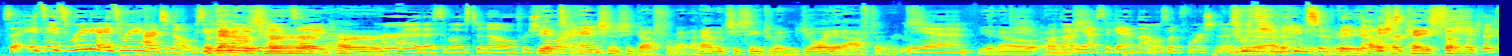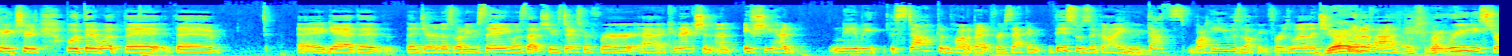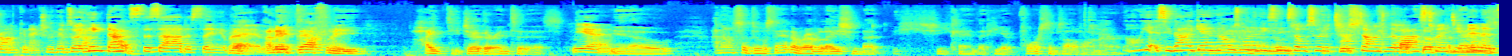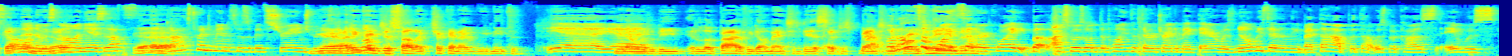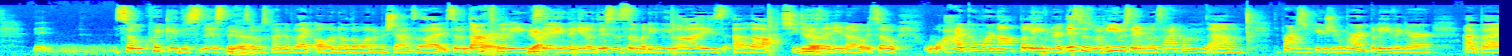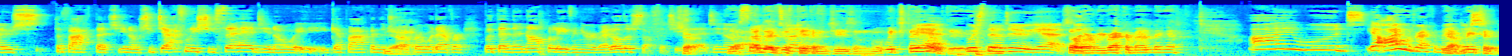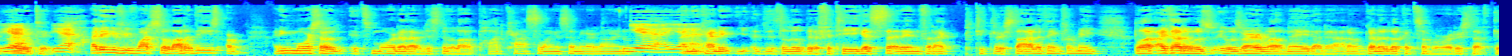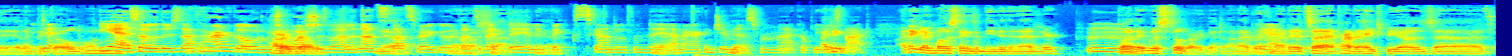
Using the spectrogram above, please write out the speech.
So it's it's really it's really hard to know because you kind of have to be inside her- her head, I suppose, to know for sure The attention she got from it and how much she seemed to enjoy it afterwards. Yeah. You know, But that yes, again, that was unfortunate. Yeah, with it the of really the, the her case so much. The pictures, but the what the the uh, yeah the the journalist what he was saying was that she was desperate for uh, connection, and if she had maybe stopped and thought about it for a second, this was a guy who that's what he was looking for as well, and she Hmm. Yeah, could yeah, have had absolutely. a really strong connection with him. So I think that's the saddest thing about Yeah, it. and they the definitely hyped each other into this. Yeah. You know, and also there was then a revelation that she claimed that he had forced himself on her. Oh yeah, see that again. That was one of these things was- that was sort of tacked on to the last twenty and then it was minutes, and then it was you know? gone. Yeah, so that's the, last twenty minutes was a bit strange. Because Yeah, I think they just felt like checking out. We need to, Yeah, you yeah. know, it'll be it'll look bad if we don't mention this. So just mention but it also briefly. points you know? that are quite. But I suppose what the point that they were trying to make there was nobody said anything about that, but that was because it was so quickly dismissed because Yeah. it was kind of like oh another one of Michelle's lies. So that's Right. what he was Yeah. saying that you know this is somebody who lies a lot. She doesn't you know. So how come we're not believing her? This is what he was saying was how come um, the prosecution weren't believing her about the fact that you know she definitely she said you know get back in the Yeah. truck or whatever, but then they're not believing her about other stuff that she Sure. said. You know, yeah. so and they're just picking of, and choosing, which they yeah, will do. which they'll do. Yeah. So but are we recommending it? I would, yeah, I would recommend Yeah, it. me too. Yeah, I would too. Yeah. I think if you've watched a lot of these, or I think more so, it's more that I've listened to a lot of podcasts along a similar line. Yeah, yeah. And you kind of there's a little bit of fatigue has set in for that particular style of thing for me. But I thought it was it was very well made, and, uh, and I'm going to look at some of her other stuff, the Olympic De- gold one. Yeah, so there's that Heart of Gold, which Heart I watched Gold. as well, and that's Yeah. that's very good. Yeah, that's about that, the yeah. Olympic scandal from the Yeah. American gymnast from a couple of I years think back. I think like most things, it needed an editor, Mm. but it was still very good, and I'd Yeah. recommend it. It's uh, part of HBO's uh,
